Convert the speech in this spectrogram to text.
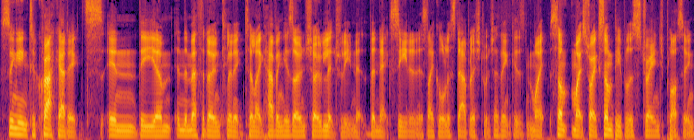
singing to crack addicts in the um in the methadone clinic to like having his own show literally ne- the next scene and it's like all established which i think is might some might strike some people as strange plotting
